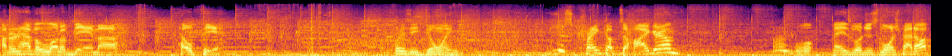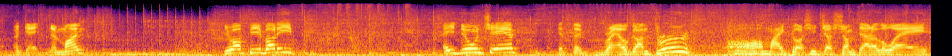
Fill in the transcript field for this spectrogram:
I don't have a lot of damn, uh, health here. What is he doing? You just crank up to high ground? Oh, well, may as well just launch pad up. Okay, never mind. You up here, buddy? How you doing, champ? Get the railgun through. Oh my gosh, he just jumped out of the way.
